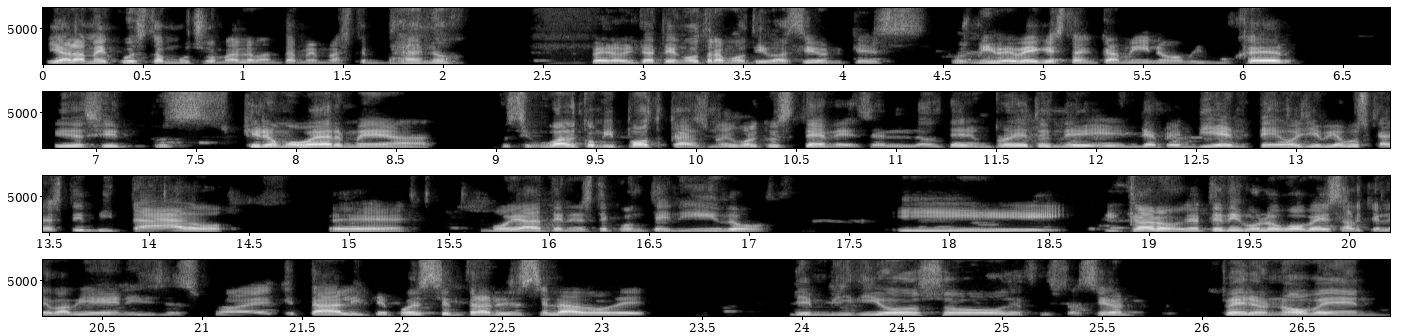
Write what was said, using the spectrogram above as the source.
Y ahora me cuesta mucho más levantarme más temprano, pero ahorita tengo otra motivación, que es pues mi bebé que está en camino, mi mujer, y decir, pues quiero moverme a, pues igual con mi podcast, ¿no? Igual que ustedes, el, tener un proyecto independiente, oye, voy a buscar a este invitado, eh, voy a tener este contenido. Y, y, claro, ya te digo, luego ves al que le va bien y dices, ¿qué tal? Y te puedes centrar en ese lado de, de envidioso o de frustración, pero no ven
